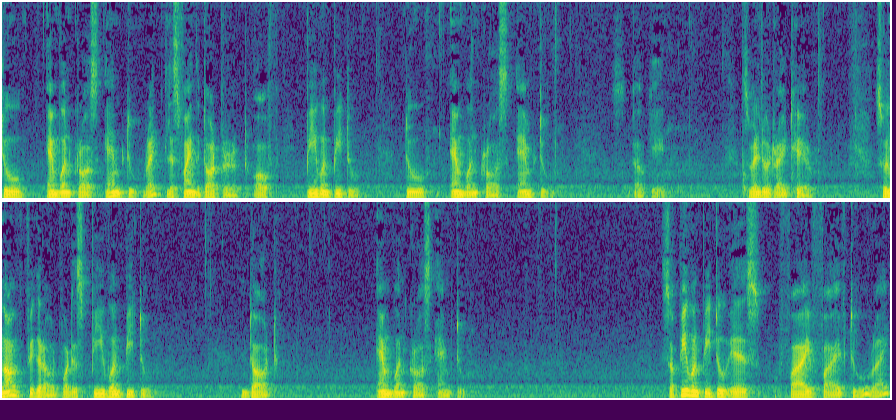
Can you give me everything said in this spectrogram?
to M1 cross M2, right? Let's find the dot product of P1, P2 to M1 cross M2. Okay, so we'll do it right here. So now figure out what is P1, P2 dot M1 cross M2. So P1, P2 is 552, right?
